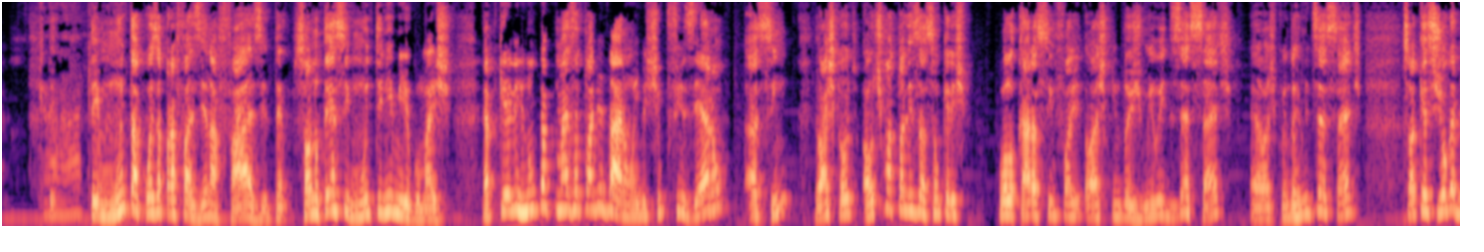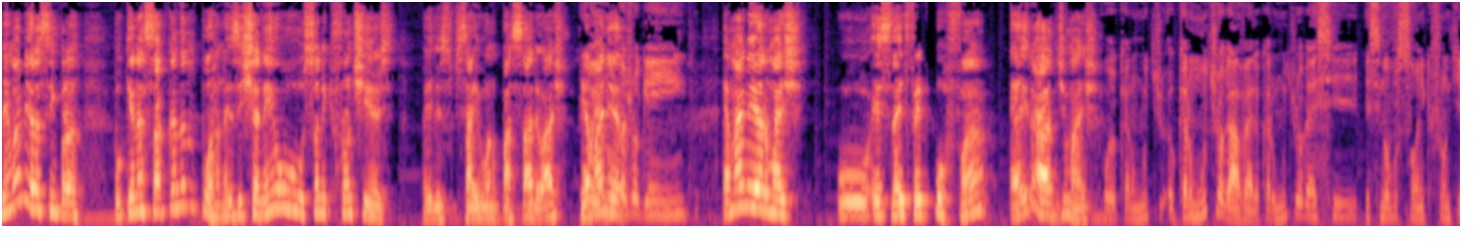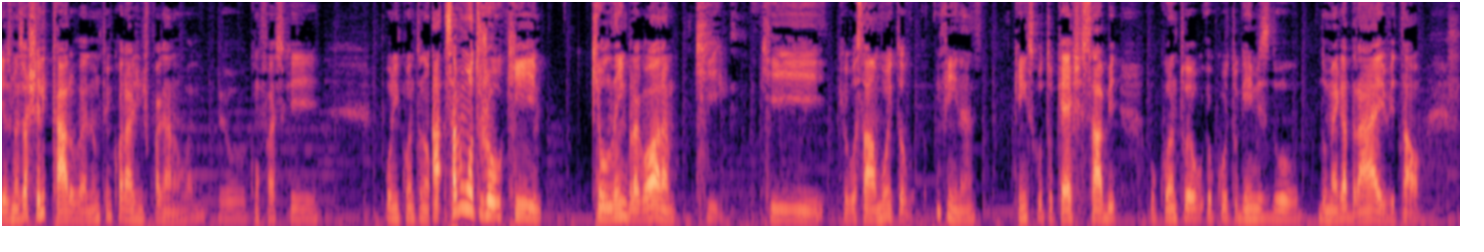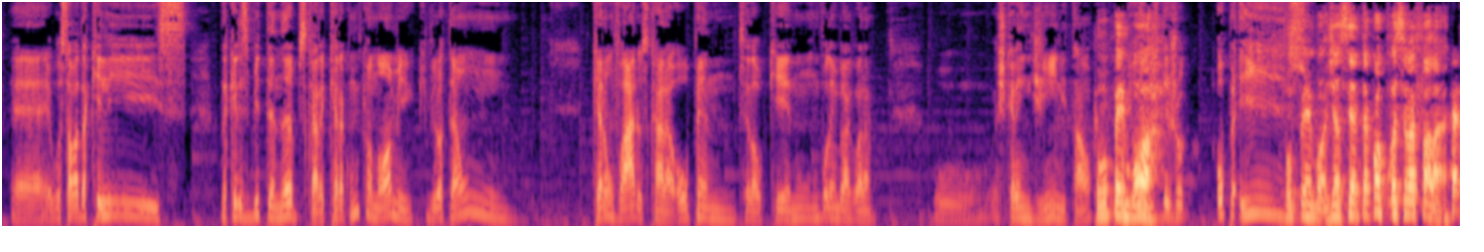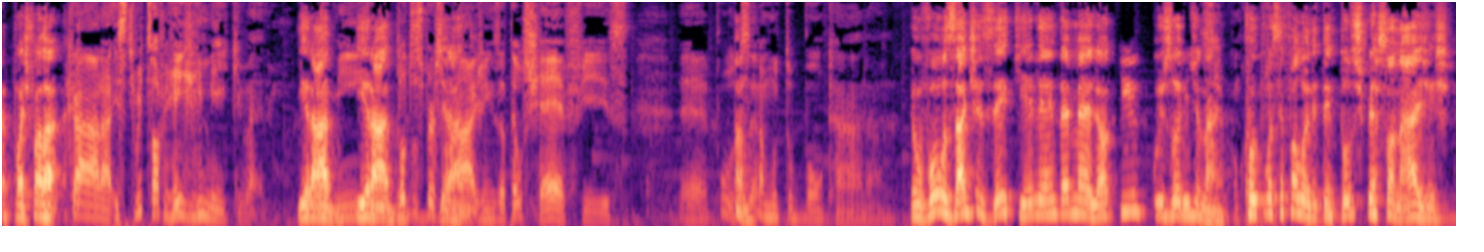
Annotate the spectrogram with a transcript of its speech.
Caraca. Tem muita coisa pra fazer na fase. tem- só não tem assim muito inimigo, mas é porque eles nunca mais atualizaram. Eles tipo fizeram assim. Eu acho que a última atualização que eles colocaram assim foi, eu acho que em 2017. É, eu acho que foi em 2017. Só que esse jogo é bem maneiro assim para porque nessa época ainda, porra, não existia nem o Sonic Frontiers. Ele saiu ano passado, eu acho. Que Pô, é eu maneiro. nunca joguei, hein? É maneiro, mas o, esse daí feito por fã é irado demais. Pô, eu quero muito, eu quero muito jogar, velho. Eu quero muito jogar esse, esse novo Sonic Frontiers, mas eu achei ele caro, velho. Eu não tenho coragem de pagar, não, velho. Eu confesso que por enquanto não. Ah, sabe um outro jogo que que eu lembro agora que que que eu gostava muito? Enfim, né? Quem escuta o cast sabe o quanto eu, eu curto games do, do Mega Drive e tal. É, eu gostava daqueles daqueles beaten ups, cara, que era como que é o nome, que virou até um que eram vários, cara, Open, sei lá o que, não, não vou lembrar agora. O acho que era Engine e tal. Open Board. ter jog... Open, isso. Open. Já sei até qual que você vai falar. Pode falar. Cara, Streets of Rage Remake, velho. Irado, mim, irado. Todos os personagens, até os chefes. É, putz, Ah. era muito bom, cara. Eu vou usar dizer que ele ainda é melhor que os originais. Sim, Foi o que você falou, ele tem todos os personagens.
